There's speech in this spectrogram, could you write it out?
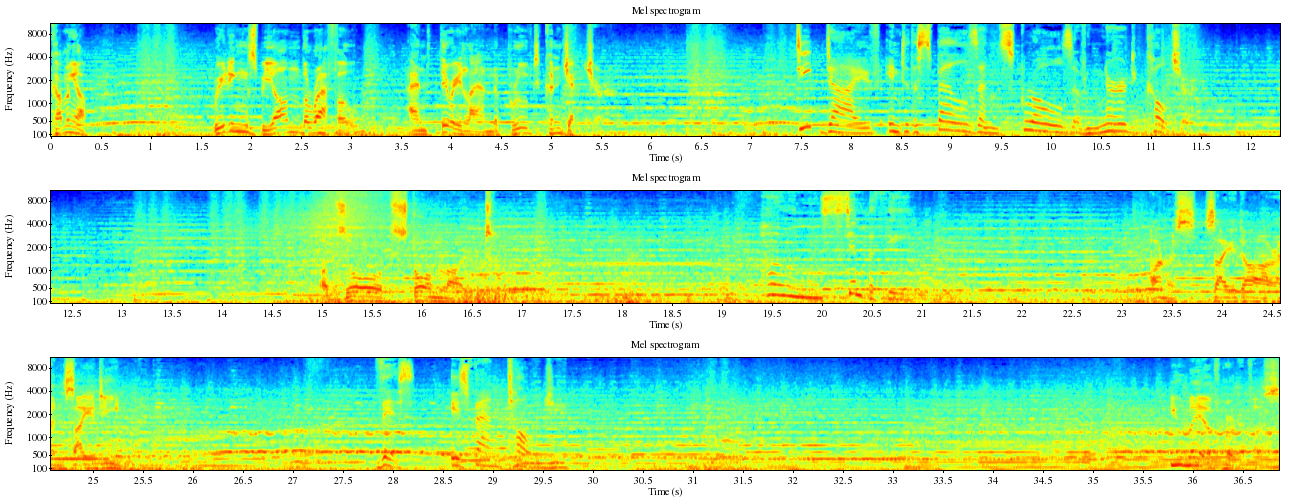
Coming up, readings beyond the RAFO and Theoryland approved conjecture. Deep dive into the spells and scrolls of nerd culture. Absorb Stormlight. Hone sympathy. Harness Saidar and Saidin. This is Phantology. You may have heard of us.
